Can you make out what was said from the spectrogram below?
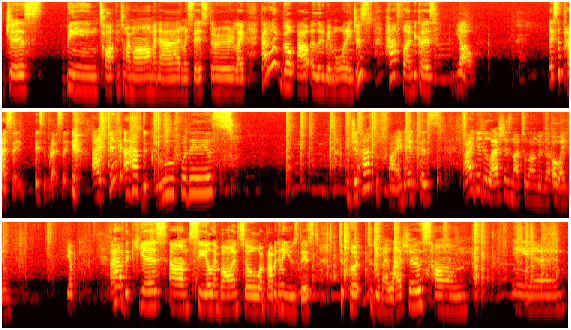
just being talking to my mom my dad my sister like kind of like go out a little bit more and just have fun because y'all it's depressing. It's depressing. I think i have the glue for this. We just have to find it because i did the lashes not too long ago. Oh i do. Yep I have the Kiss um, seal and bond, so I'm probably gonna use this to put to do my lashes. Um, and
